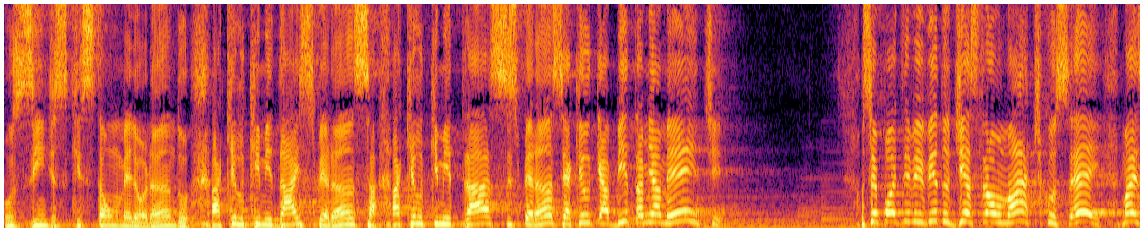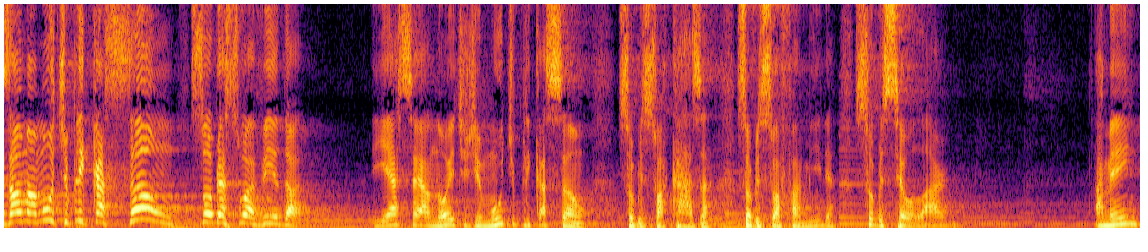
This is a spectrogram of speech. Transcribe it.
os índices que estão melhorando, aquilo que me dá esperança, aquilo que me traz esperança e aquilo que habita a minha mente. Você pode ter vivido dias traumáticos, ei, mas há uma multiplicação sobre a sua vida, e essa é a noite de multiplicação sobre sua casa, sobre sua família, sobre seu lar. Amém?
